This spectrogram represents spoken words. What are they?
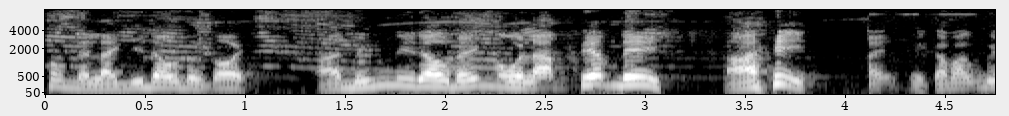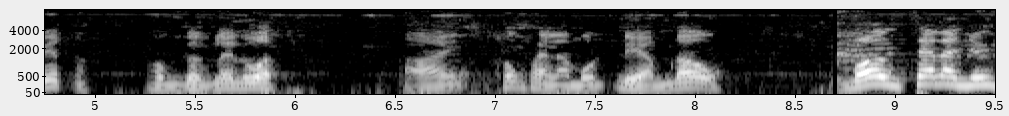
không để lành đi đâu được rồi. À, đứng đi đâu đấy ngồi làm tiếp đi. Đấy, đấy thì các bác biết hồng rực lên luôn. Đấy không phải là một điểm đâu. Vâng sẽ là những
